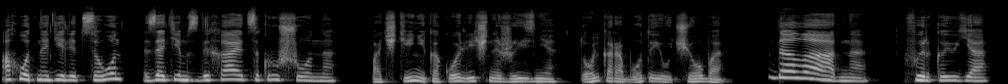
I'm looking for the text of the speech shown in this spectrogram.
Охотно делится он, затем вздыхает сокрушенно. «Почти никакой личной жизни, только работа и учеба». «Да ладно!» — фыркаю я.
